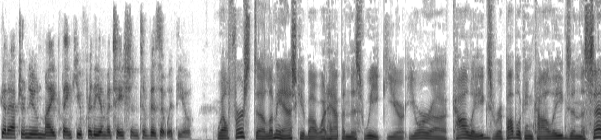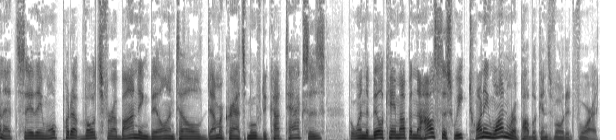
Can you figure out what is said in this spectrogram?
Good afternoon, Mike. Thank you for the invitation to visit with you. Well, first, uh, let me ask you about what happened this week. Your your uh, colleagues, Republican colleagues in the Senate, say they won't put up votes for a bonding bill until Democrats move to cut taxes. But when the bill came up in the House this week, 21 Republicans voted for it.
